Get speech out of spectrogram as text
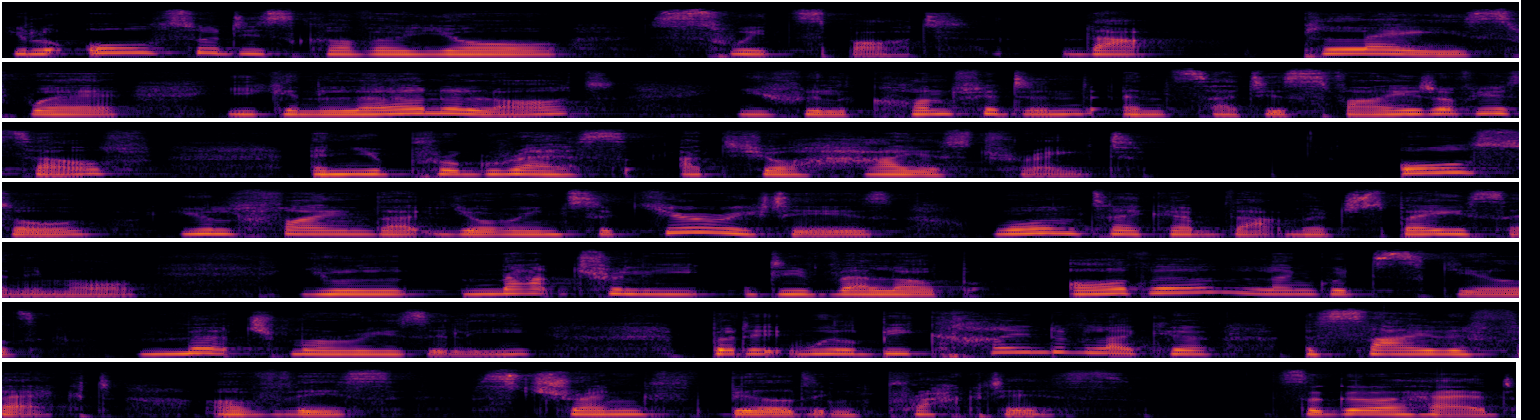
you'll also discover your sweet spot, that place where you can learn a lot, you feel confident and satisfied of yourself, and you progress at your highest rate. Also, you'll find that your insecurities won't take up that much space anymore. You'll naturally develop other language skills much more easily, but it will be kind of like a, a side effect of this strength building practice. So go ahead,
